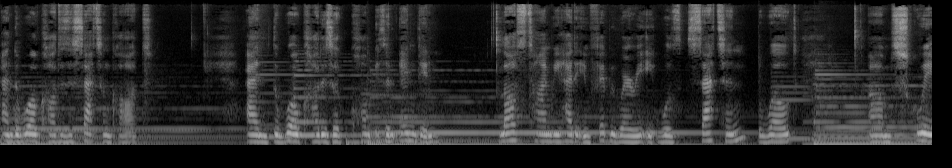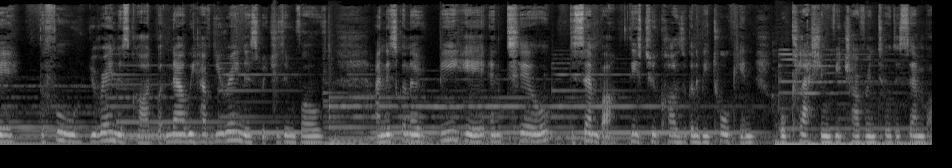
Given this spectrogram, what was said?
and the world card is a Saturn card, and the world card is a is an ending. last time we had it in February, it was Saturn, the world, um, square the fool Uranus card, but now we have Uranus, which is involved, and it's going to be here until December. These two cards are going to be talking or clashing with each other until December.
